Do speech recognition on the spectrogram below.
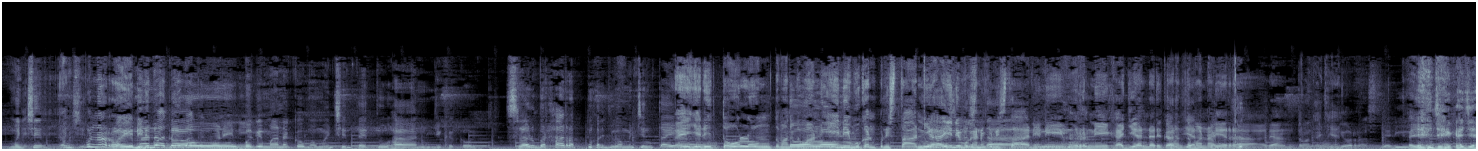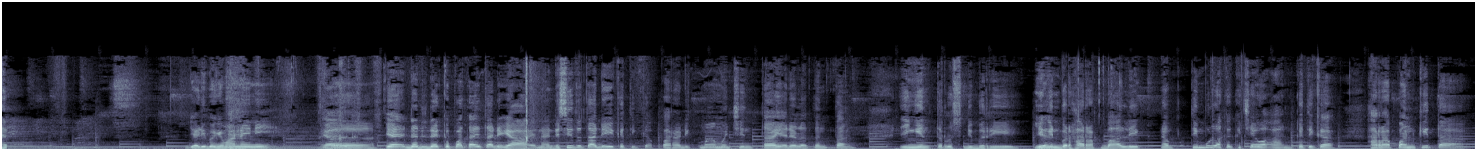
Mencintai Benar, bagaimana Roy. Di debat- di debat kau bagaimana ini? bagaimana kau mau mencintai Tuhan jika kau selalu berharap Tuhan juga mencintai Eh jadi tolong teman-teman ini bukan penistaan ya ini bukan penistaan. ini murni kajian dari teman-teman Ampera dan teman-teman Joras jadi kajian kajian jadi bagaimana ini ya. Ya dari dari kepatah tadi. Ya nah di situ tadi ketika paradigma mencintai adalah tentang ingin terus diberi Ya. ingin berharap balik. Nah timbullah kekecewaan ketika harapan kita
